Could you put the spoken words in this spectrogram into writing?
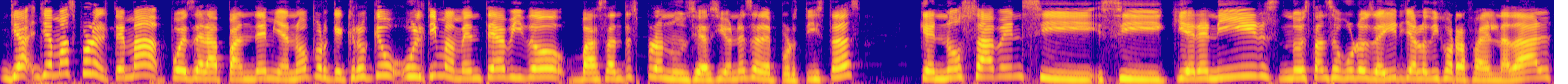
ya, ya más por el tema pues de la pandemia, ¿no? Porque creo que últimamente ha habido bastantes pronunciaciones de deportistas que no saben si, si quieren ir, no están seguros de ir, ya lo dijo Rafael Nadal,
